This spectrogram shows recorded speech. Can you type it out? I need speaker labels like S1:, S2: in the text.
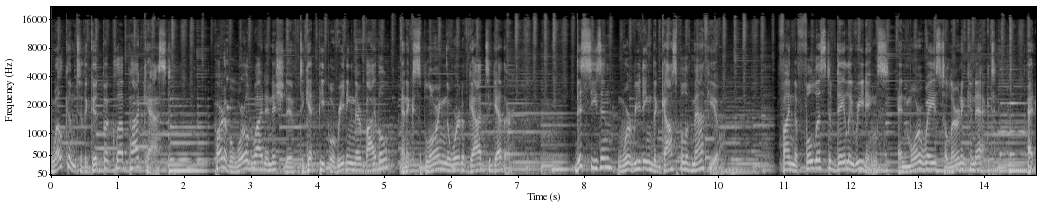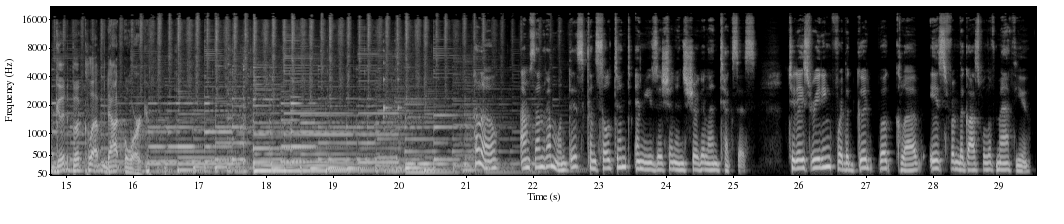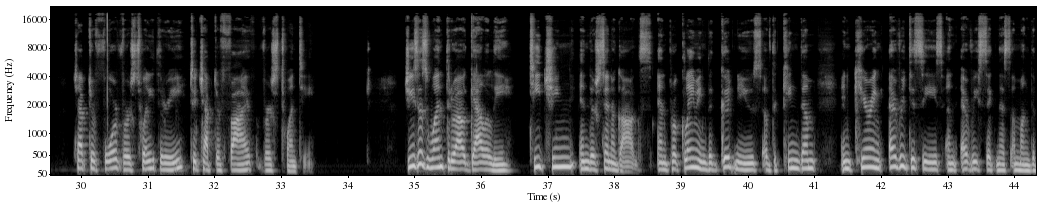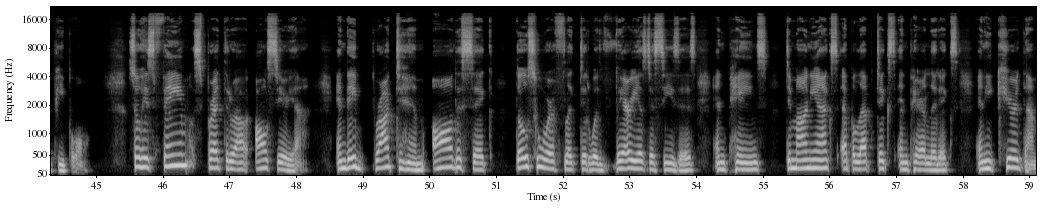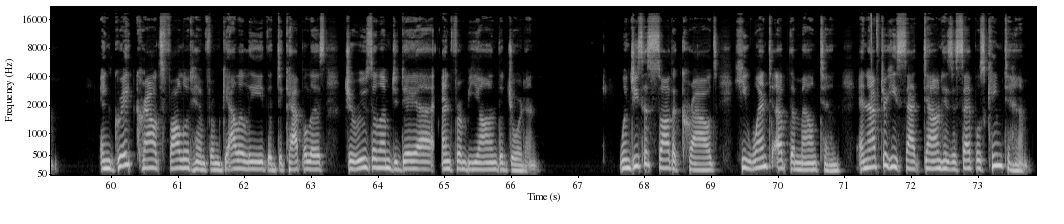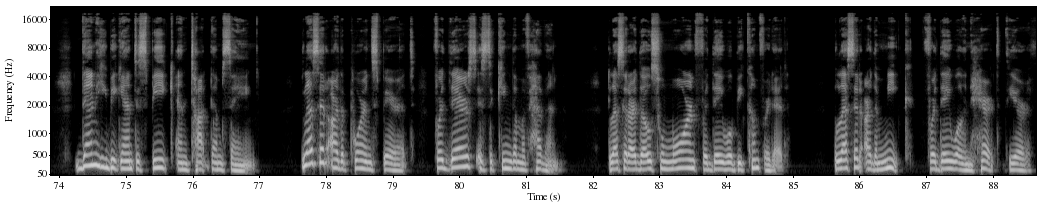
S1: Welcome to the Good Book Club podcast, part of a worldwide initiative to get people reading their Bible and exploring the Word of God together. This season, we're reading the Gospel of Matthew. Find the full list of daily readings and more ways to learn and connect at goodbookclub.org.
S2: Hello, I'm Sandra Montes, consultant and musician in Sugar Land, Texas. Today's reading for the Good Book Club is from the Gospel of Matthew chapter 4, verse 23 to chapter 5, verse 20. Jesus went throughout Galilee, teaching in their synagogues and proclaiming the good news of the kingdom and curing every disease and every sickness among the people. So his fame spread throughout all Syria, and they brought to him all the sick, those who were afflicted with various diseases and pains, demoniacs, epileptics, and paralytics, and he cured them and great crowds followed him from Galilee, the Decapolis, Jerusalem, Judea, and from beyond the Jordan. When Jesus saw the crowds, he went up the mountain, and after he sat down, his disciples came to him. Then he began to speak and taught them, saying, Blessed are the poor in spirit, for theirs is the kingdom of heaven. Blessed are those who mourn, for they will be comforted. Blessed are the meek, for they will inherit the earth.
